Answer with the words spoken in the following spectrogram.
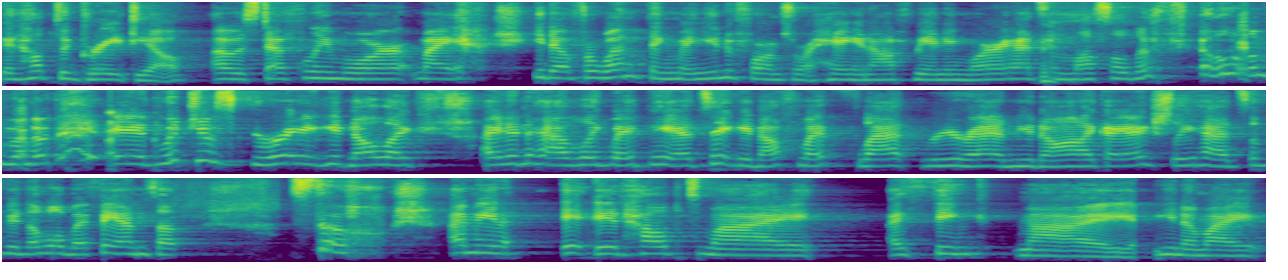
it helped a great deal. I was definitely more my, you know, for one thing, my uniforms weren't hanging off me anymore. I had some muscle to fill them in, which is great. You know, like I didn't have like my pants hanging off my flat rear end. You know, like I actually had something to hold my fans up. So, I mean, it, it helped my, I think my, you know, my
